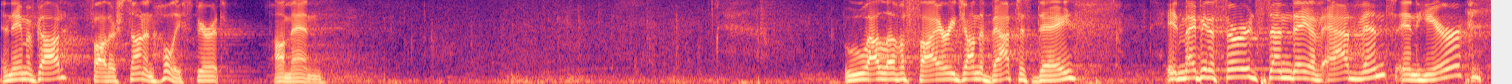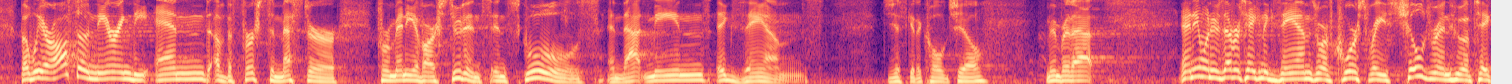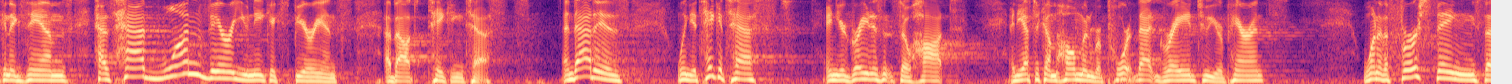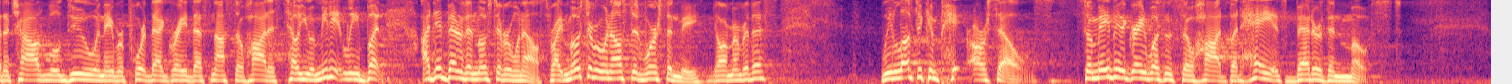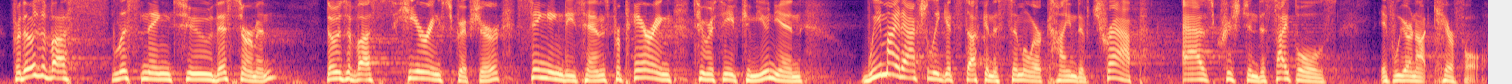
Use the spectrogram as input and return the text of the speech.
In the name of God, Father, Son, and Holy Spirit, Amen. Ooh, I love a fiery John the Baptist day. It might be the third Sunday of Advent in here, but we are also nearing the end of the first semester for many of our students in schools, and that means exams. Did you just get a cold chill? Remember that? Anyone who's ever taken exams, or of course raised children who have taken exams, has had one very unique experience about taking tests. And that is when you take a test and your grade isn't so hot, and you have to come home and report that grade to your parents, one of the first things that a child will do when they report that grade that's not so hot is tell you immediately, but I did better than most everyone else, right? Most everyone else did worse than me. Y'all remember this? We love to compare ourselves. So maybe the grade wasn't so hot, but hey, it's better than most. For those of us listening to this sermon, those of us hearing scripture, singing these hymns, preparing to receive communion, we might actually get stuck in a similar kind of trap as Christian disciples if we are not careful.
